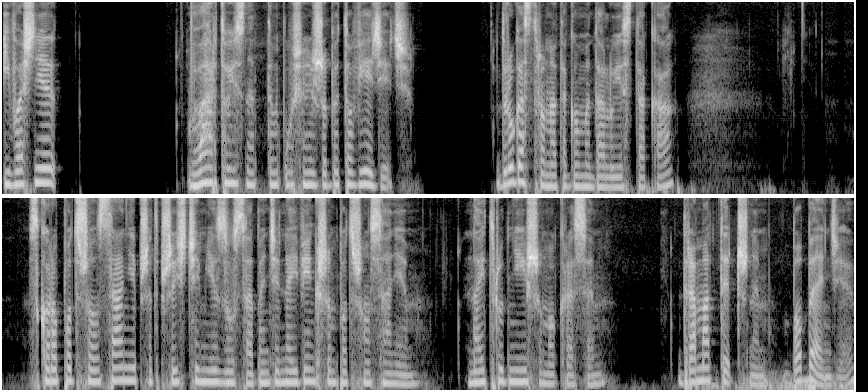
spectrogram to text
I właśnie warto jest nad tym usiąść, żeby to wiedzieć. Druga strona tego medalu jest taka, skoro potrząsanie przed przyjściem Jezusa będzie największym potrząsaniem, najtrudniejszym okresem, dramatycznym, bo będzie,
